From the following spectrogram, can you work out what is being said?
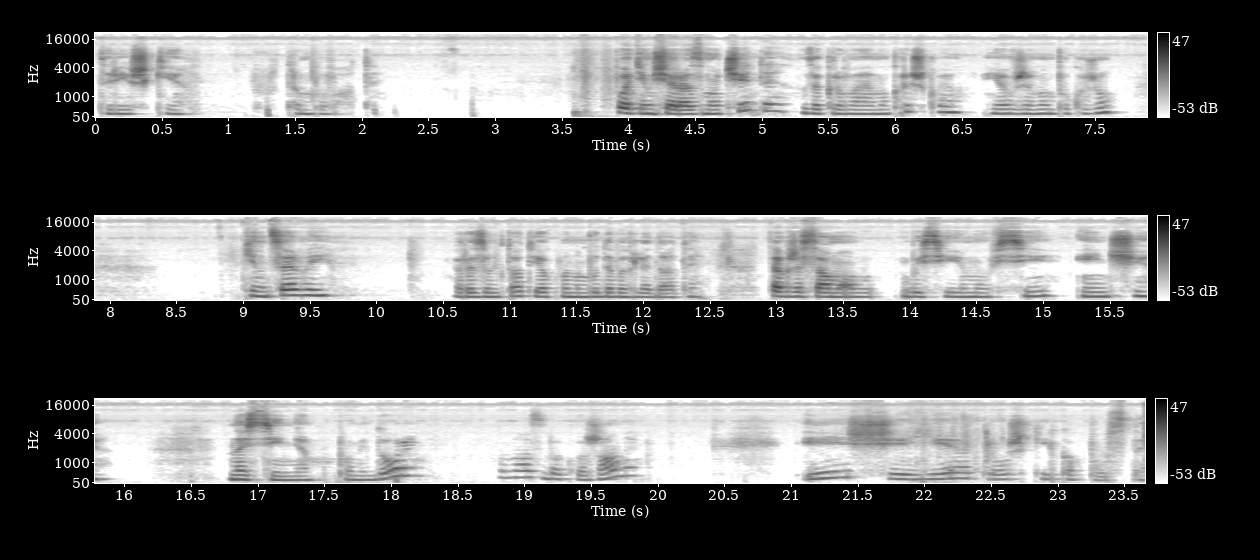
трішки протрамбувати. Потім ще раз змочити, закриваємо кришкою, я вже вам покажу кінцевий результат, як воно буде виглядати. Так же само висіємо всі інші насіння. Помідори у нас, баклажани. І ще є трошки капусти.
